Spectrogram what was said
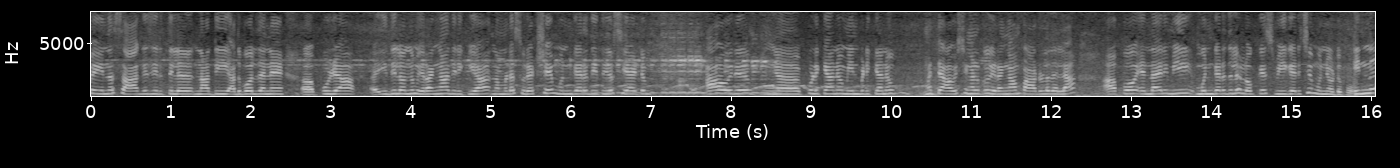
പെയ്യുന്ന സാഹചര്യത്തിൽ നദി അതുപോലെ തന്നെ പുഴ ഇതിലൊന്നും ഇറങ്ങാതിരിക്കുക നമ്മുടെ സുരക്ഷയെ മുൻകരുതി തീർച്ചയായിട്ടും ആ ഒരു കുളിക്കാനോ മീൻ പിടിക്കാനോ മറ്റ് ആവശ്യങ്ങൾക്കോ ഇറങ്ങാൻ പാടുള്ളതല്ല. അപ്പോൾ എന്തായാലും ഈ മുൻകരുതലുകളൊക്കെ സ്വീകരിച്ച് മുന്നോട്ട് പോകും. ഇന്ന്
